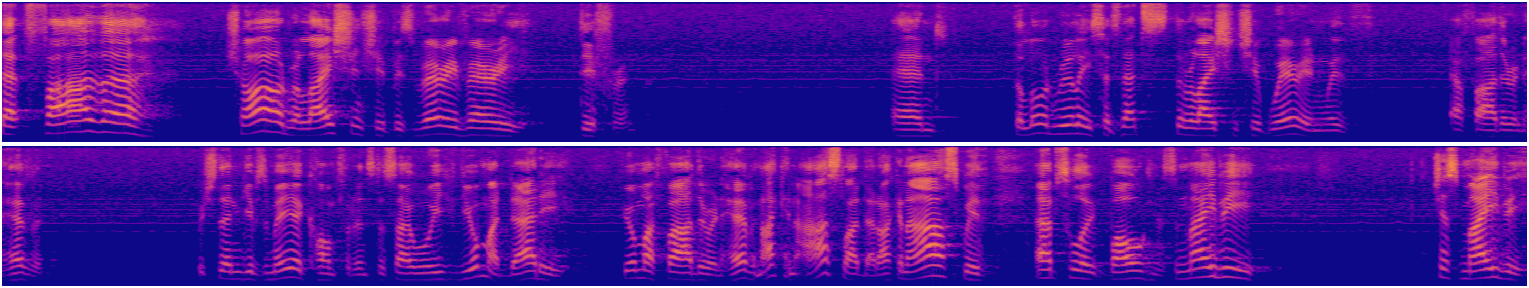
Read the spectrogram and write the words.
that father child relationship is very, very different. And the Lord really says that's the relationship we're in with our Father in heaven. Which then gives me a confidence to say, well, if you're my daddy, if you're my Father in heaven, I can ask like that. I can ask with absolute boldness. And maybe, just maybe,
